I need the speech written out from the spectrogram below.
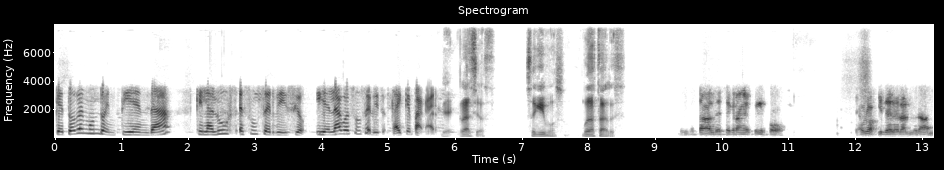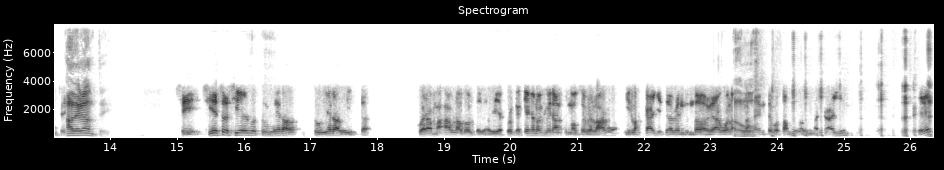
que todo el mundo entienda que la luz es un servicio y el agua es un servicio que hay que pagar. Bien, gracias. Seguimos. Buenas tardes. Buenas tardes, este gran equipo. Te hablo aquí desde el almirante. Adelante. Sí, si ese ciego tuviera, tuviera vista, fuera más hablador todavía, porque aquí en el almirante no se ve el agua y las calles te ven inundadas de agua, la, la Oh. gente botando en la calle. ¿Eh?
